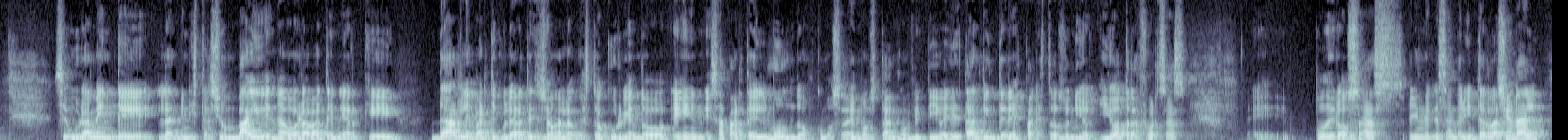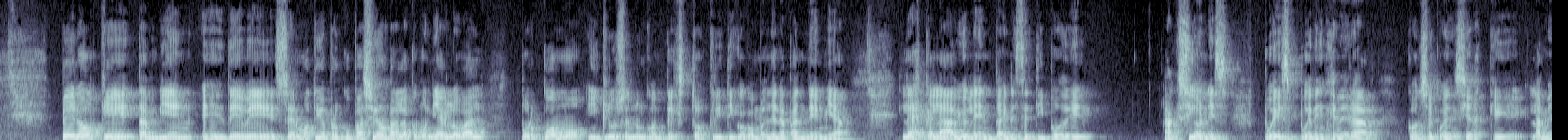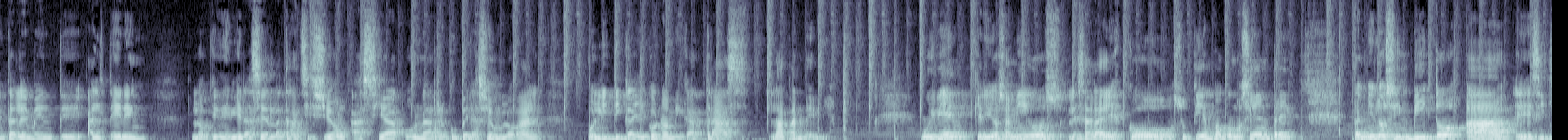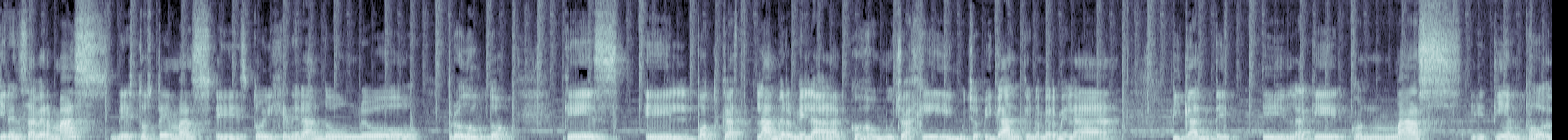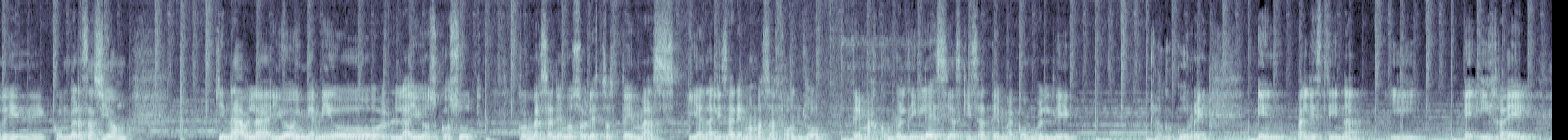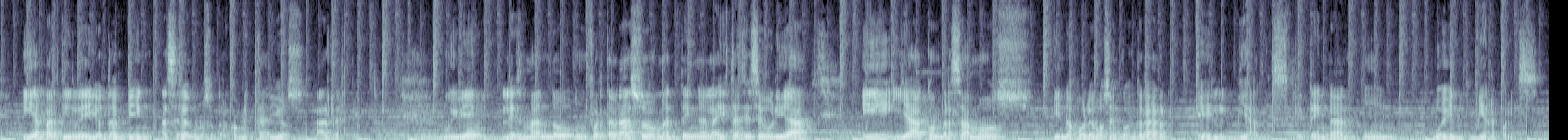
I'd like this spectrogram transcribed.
Seguramente la administración Biden ahora va a tener que darle particular atención a lo que está ocurriendo en esa parte del mundo, como sabemos, tan conflictiva y de tanto interés para Estados Unidos y otras fuerzas eh, poderosas en el escenario internacional, pero que también eh, debe ser motivo de preocupación para la comunidad global por cómo, incluso en un contexto crítico como el de la pandemia, la escalada violenta en este tipo de acciones pues pueden generar consecuencias que lamentablemente alteren lo que debiera ser la transición hacia una recuperación global política y económica tras la pandemia. Muy bien, queridos amigos, les agradezco su tiempo como siempre. También los invito a, eh, si quieren saber más de estos temas, eh, estoy generando un nuevo producto que es el podcast La Mermelada, con mucho ají y mucho picante, una mermelada picante, en la que con más eh, tiempo de, conversación, quien habla, yo y mi amigo Laios Kosut, conversaremos sobre estos temas y analizaremos más a fondo temas como el de Iglesias, quizá tema como el de lo que ocurre en Palestina y, e Israel y a partir de ello también hacer algunos otros comentarios al respecto. Muy bien, les mando un fuerte abrazo, mantengan la distancia de seguridad y ya conversamos y nos volvemos a encontrar el viernes. Que tengan un buen miércoles.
